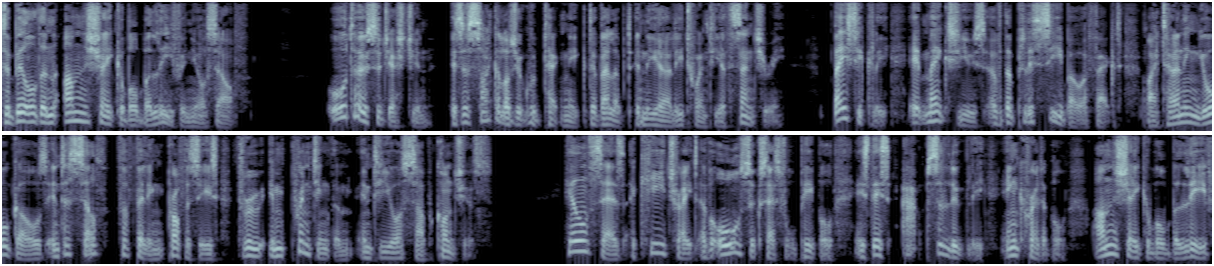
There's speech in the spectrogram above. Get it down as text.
to build an unshakable belief in yourself. Autosuggestion is a psychological technique developed in the early 20th century. Basically, it makes use of the placebo effect by turning your goals into self fulfilling prophecies through imprinting them into your subconscious. Hill says a key trait of all successful people is this absolutely incredible, unshakable belief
